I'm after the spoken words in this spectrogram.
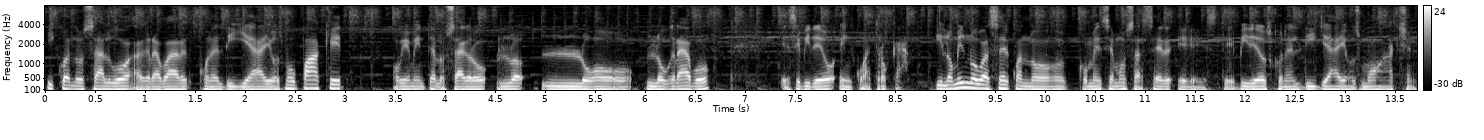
y cuando salgo a grabar con el DJI Osmo Pocket obviamente los hago, lo, lo, grabo ese video en 4K. Y lo mismo va a ser cuando comencemos a hacer este, videos con el DJI Osmo Action.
